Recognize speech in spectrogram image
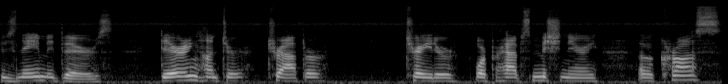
whose name it bears daring hunter, trapper, trader, or perhaps missionary of a cross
